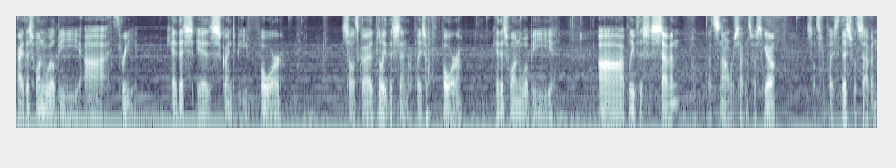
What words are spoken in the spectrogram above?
Alright, this one will be uh, 3. Okay, this is going to be 4. So let's go ahead and delete this and replace it with 4. Okay, this one will be, uh, I believe this is 7. Oh, that's not where 7 is supposed to go. So let's replace this with 7.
